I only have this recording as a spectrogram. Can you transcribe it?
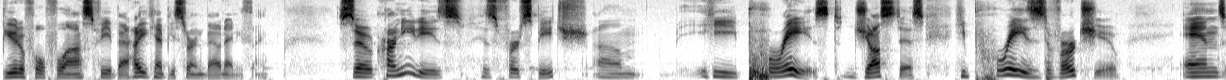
beautiful philosophy about how you can't be certain about anything. So Carneades, his first speech, um, he praised justice, he praised virtue, and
